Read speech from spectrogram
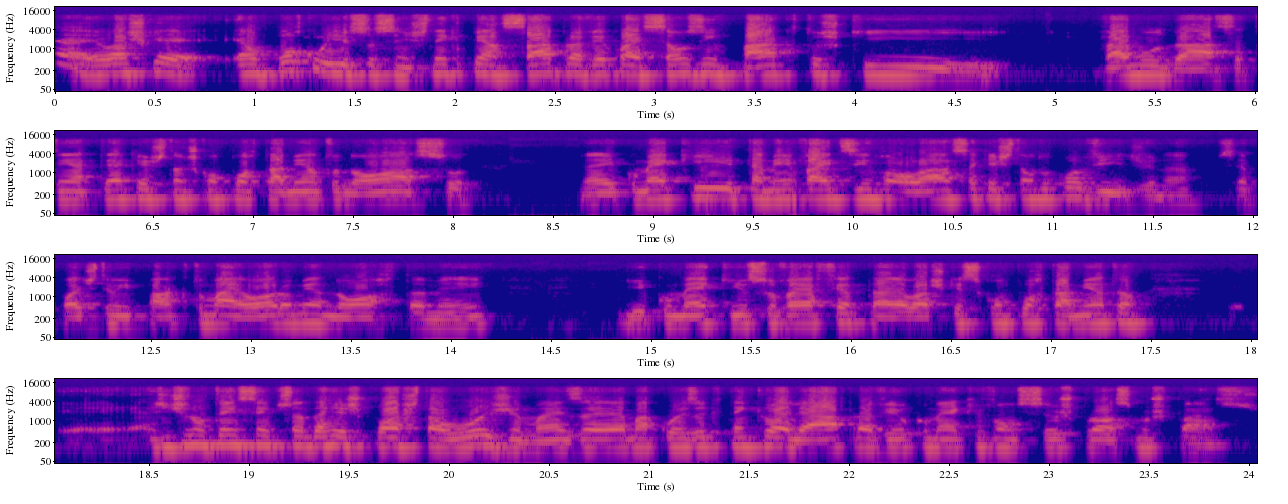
É, eu acho que é, é um pouco isso, assim, a gente tem que pensar para ver quais são os impactos que vai mudar. Você tem até a questão de comportamento nosso, né? E como é que também vai desenrolar essa questão do Covid, né? Você pode ter um impacto maior ou menor também e como é que isso vai afetar. Eu acho que esse comportamento, é, a gente não tem 100% da resposta hoje, mas é uma coisa que tem que olhar para ver como é que vão ser os próximos passos.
